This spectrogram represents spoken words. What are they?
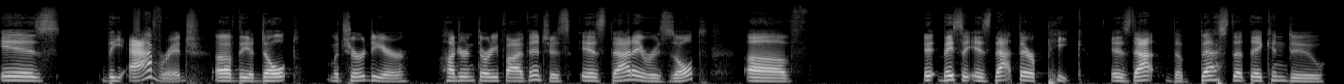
is the average of the adult mature deer 135 inches is that a result of it basically is that their peak? Is that the best that they can do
